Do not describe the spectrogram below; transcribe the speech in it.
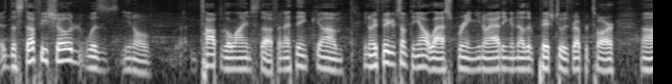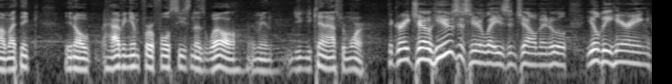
the stuff he showed was you know top of the line stuff, and I think um, you know he figured something out last spring. You know, adding another pitch to his repertoire. Um, I think you know, having him for a full season as well, I mean, you, you can't ask for more. The great Joe Hughes is here, ladies and gentlemen, who you'll be hearing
